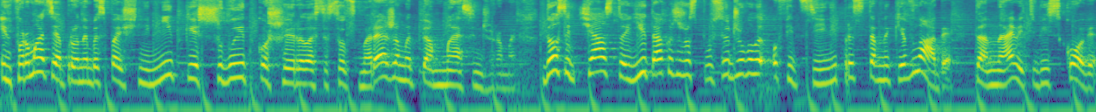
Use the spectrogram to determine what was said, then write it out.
Інформація про небезпечні мітки швидко ширилася соцмережами та месенджерами. Досить часто її також розповсюджували офіційні представники влади та навіть військові.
